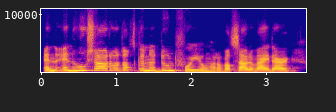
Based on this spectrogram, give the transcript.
En, en hoe zouden we dat kunnen doen voor jongeren? Wat zouden wij daar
